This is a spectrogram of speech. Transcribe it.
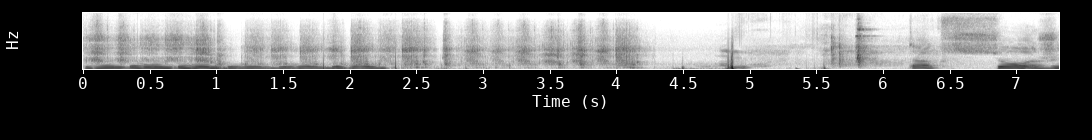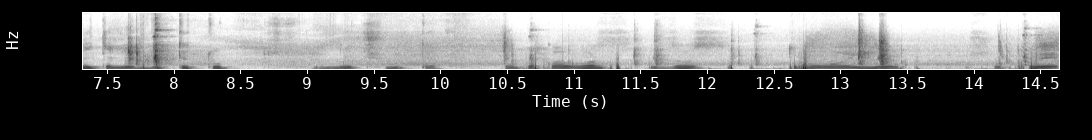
Бегом, бегом, бегом, бегом, бегом, бегом. Так, все, жители, будьте тут ночуйте. Я пока вас застрою, щоб ви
